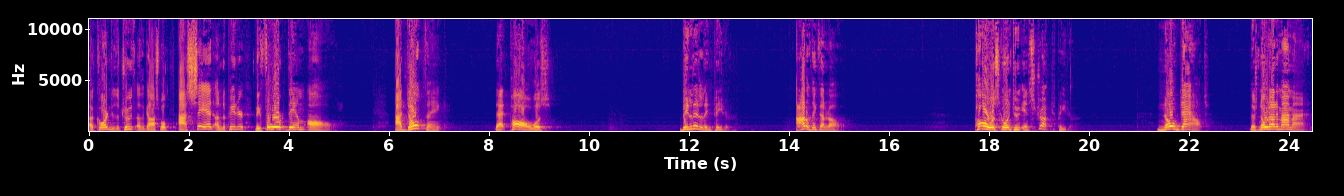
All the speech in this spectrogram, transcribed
according to the truth of the gospel, I said unto Peter before them all. I don't think that Paul was belittling Peter. I don't think that at all. Paul was going to instruct Peter. No doubt, there's no doubt in my mind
